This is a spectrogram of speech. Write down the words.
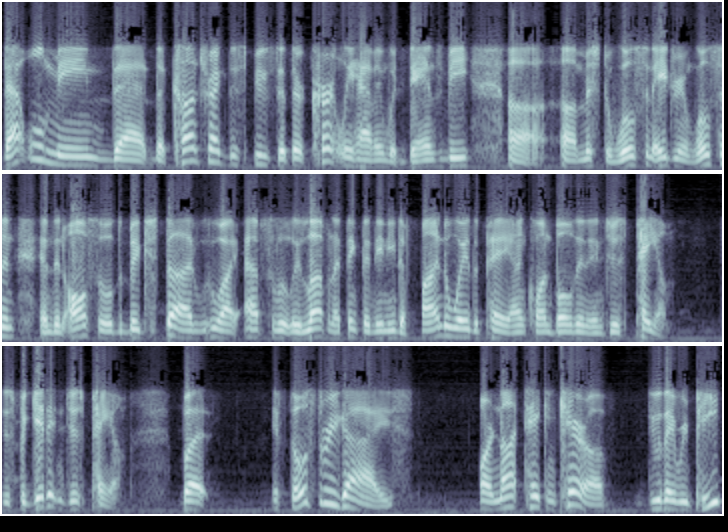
that will mean that the contract disputes that they're currently having with Dansby, uh, uh, Mr. Wilson, Adrian Wilson, and then also the big stud, who I absolutely love, and I think that they need to find a way to pay Anquan Boldin and just pay him. Just forget it and just pay him. But if those three guys are not taken care of, do they repeat?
